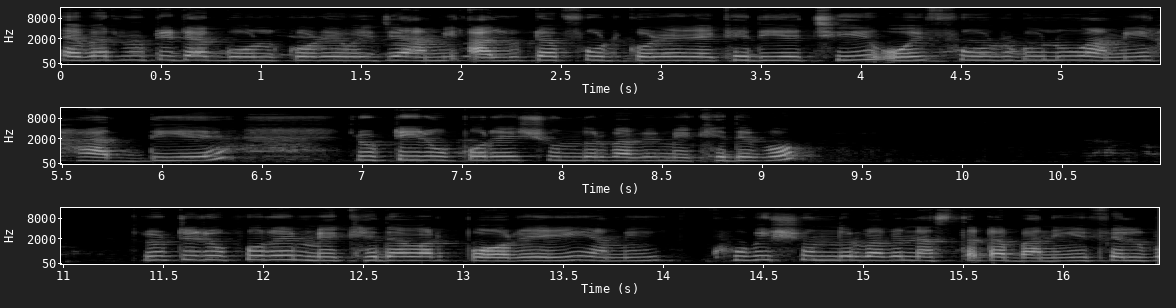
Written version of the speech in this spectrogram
এবার রুটিটা গোল করে ওই যে আমি আলুটা ফুড করে রেখে দিয়েছি। ওই ফুডগুলো আমি হাত দিয়ে রুটির উপরে সুন্দরভাবে মেখে দেব। রুটির উপরে মেখে দেওয়ার পরেই আমি খুবই সুন্দরভাবে নাস্তাটা বানিয়ে ফেলব।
